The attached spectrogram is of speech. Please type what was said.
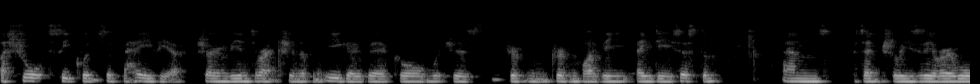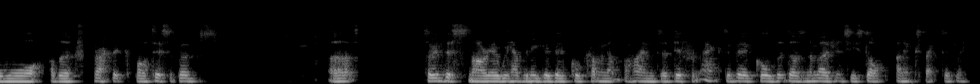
a short sequence of behavior showing the interaction of an ego vehicle, which is driven, driven by the AD system, and potentially zero or more other traffic participants. Uh, so in this scenario, we have an ego vehicle coming up behind a different active vehicle that does an emergency stop unexpectedly.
